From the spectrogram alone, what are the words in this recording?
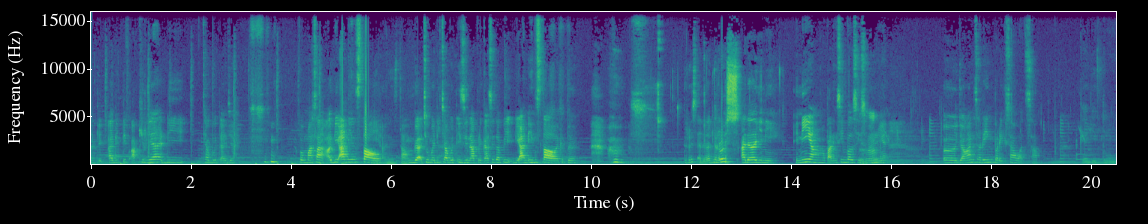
adik- adiktif akhirnya dicabut aja pemasang eh, di uninstall uninstall. nggak cuma dicabut izin aplikasi tapi di uninstall gitu Terus ada lagi terus ada lagi nih ini yang paling simpel sih Mhm. sebenarnya Eh, jangan sering periksa WhatsApp kayak gitu.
